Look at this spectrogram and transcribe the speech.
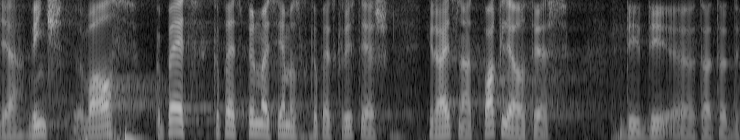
ja, viņš valsts, kāpēc, kāpēc pirmais iemesls, kāpēc kristieši ir aicināti pakļauties di, di, tātad,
